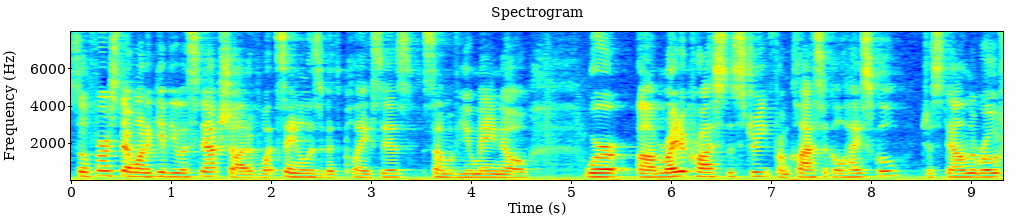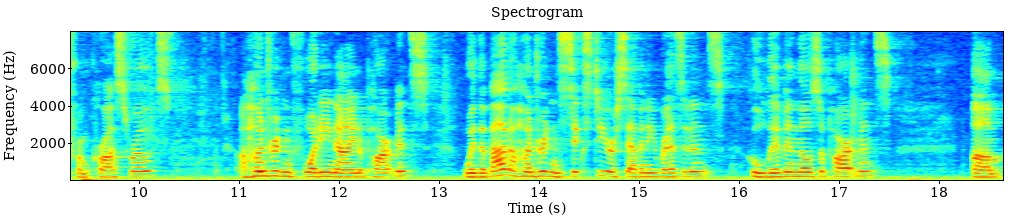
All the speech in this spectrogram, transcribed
So first I want to give you a snapshot of what St. Elizabeth Place is. Some of you may know. We're um, right across the street from Classical High School, just down the road from Crossroads. 149 apartments with about 160 or 70 residents who live in those apartments. Um,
